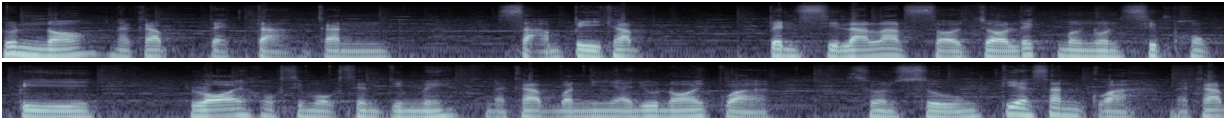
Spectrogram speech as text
รุ่นน้องนะครับแตกต่างกัน 3 ปีครับ เป็นศิลาราชสจเล็กเมืองนนท์16 ปี 166เซนติเมตรนะครับวันนี้อายุน้อยกว่าส่วนสูงเตี้ยสั้นกว่านะครับ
